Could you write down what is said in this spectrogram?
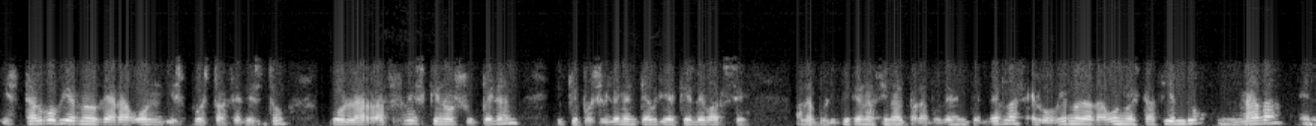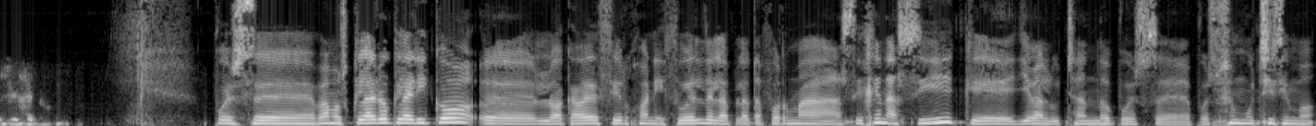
¿Está el gobierno de Aragón dispuesto a hacer esto? Por las razones que nos superan y que posiblemente habría que elevarse a la política nacional para poder entenderlas, el gobierno de Aragón no está haciendo nada en Sigeno. Pues eh, vamos, claro, clarico, eh, lo acaba de decir Juan Izuel de la plataforma Sigena Sí, que lleva luchando pues eh, pues muchísimo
